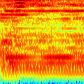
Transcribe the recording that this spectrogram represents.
you.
